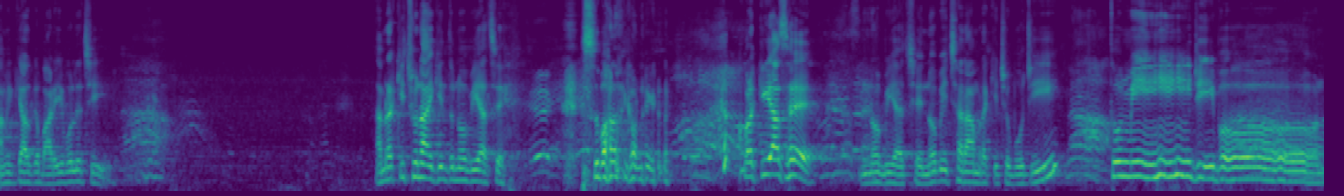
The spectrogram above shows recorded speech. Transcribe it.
আমি কাউকে বাড়িয়ে বলেছি। আমরা কিছু নাই, কিন্তু নবী আছে। সুবাহ আমরা কি আছে? নবী আছে, নবী ছাড়া আমরা কিছু বুঝি? তুমি জীবন,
